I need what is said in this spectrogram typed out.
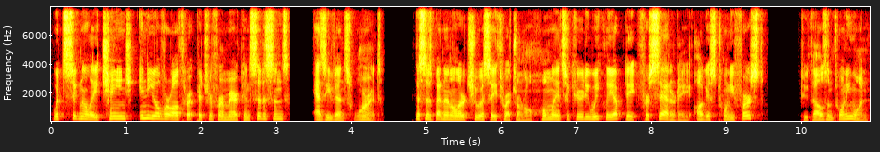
which signal a change in the overall threat picture for American citizens as events warrant. This has been an Alert USA Threat Journal Homeland Security Weekly Update for Saturday, August 21st, 2021.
